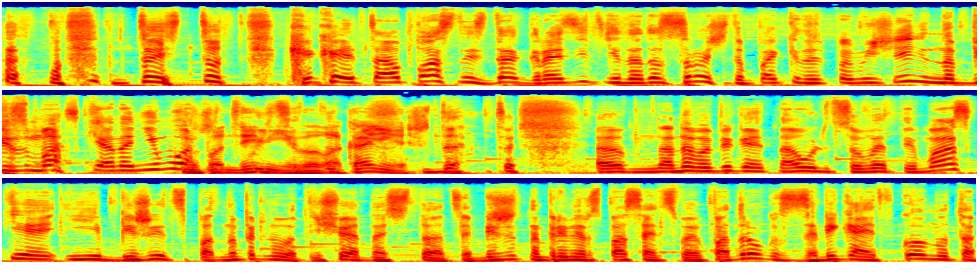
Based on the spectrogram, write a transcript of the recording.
То есть тут какая-то опасность, да, грозит, ей надо срочно покинуть помещение, но без маски она не Ну, может. пандемия выйти. была, конечно. Да, эм, она выбегает на улицу в этой маске и бежит, спа- например, вот еще одна ситуация. Бежит, например, спасать свою подругу, забегает в комнату,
